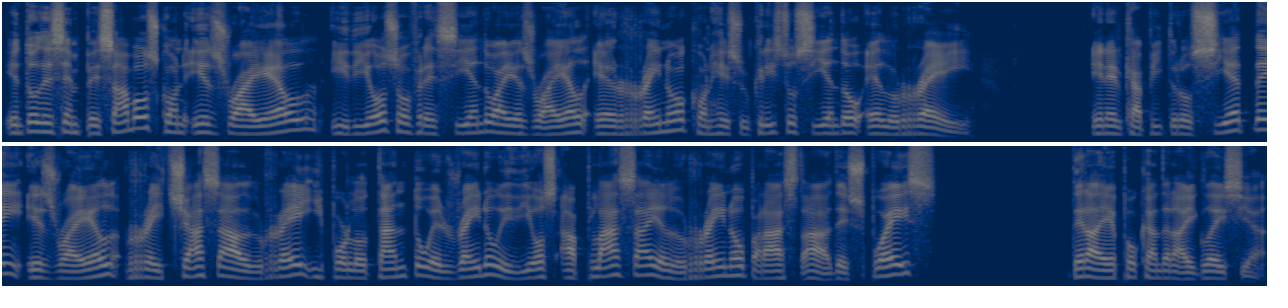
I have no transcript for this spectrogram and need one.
Entonces empezamos con Israel y Dios ofreciendo a Israel el reino con Jesucristo siendo el rey. En el capítulo 7, Israel rechaza al rey y por lo tanto el reino y Dios aplaza el reino para hasta después de la época de la iglesia.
